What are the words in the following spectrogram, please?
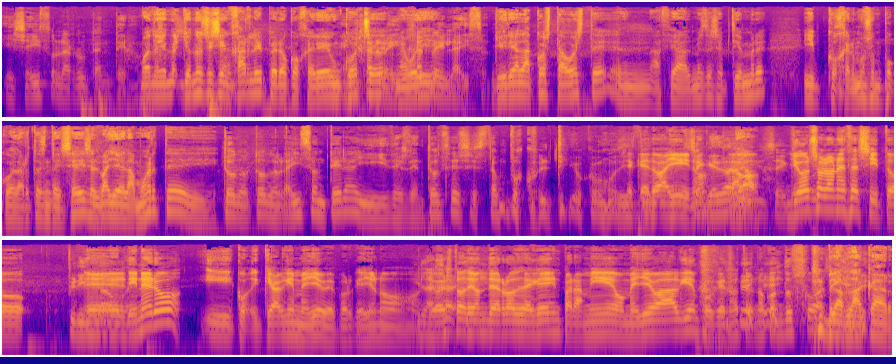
y se hizo la ruta entera. Bueno, yo no, yo no sé si en Harley, pero cogeré un En coche. Harley, me voy, Harley la hizo. yo iré a la costa oeste en- hacia el mes de septiembre y cogeremos un poco de la ruta 66, el Valle de la Muerte y Todo, todo, la hizo entera y desde entonces está un poco el tío, como Se dice. quedó allí, ¿no? Se quedó Clavado. allí, se Yo quedó solo necesito pringao, el ¿eh? dinero y, co- y que alguien me lleve, porque yo no. Yo esto de on the road again para mí o me lleva alguien porque no, te- no conduzco. así bla que- bla car.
